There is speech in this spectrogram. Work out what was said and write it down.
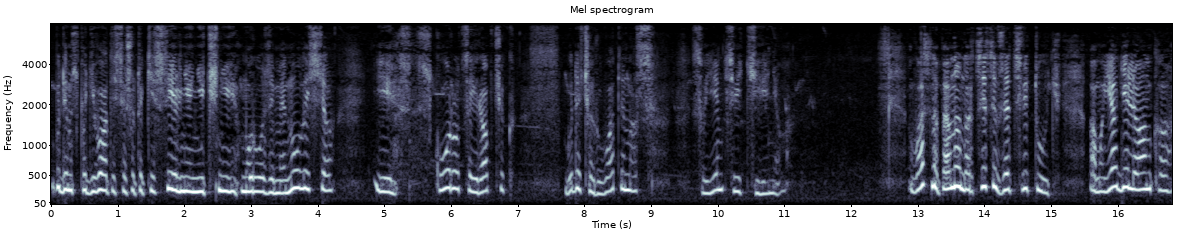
Будемо сподіватися, що такі сильні нічні морози минулися, і скоро цей рябчик буде чарувати нас своїм цвітінням. У вас, напевно, нарциси вже цвітуть, а моя ділянка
